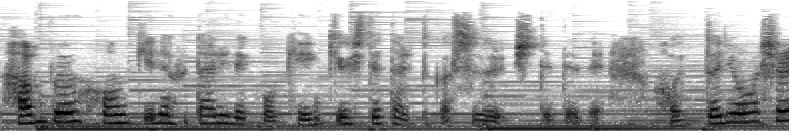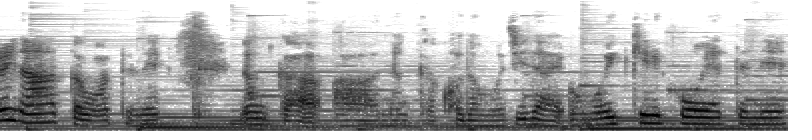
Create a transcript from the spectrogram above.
半分本気で2人でこう研究してたりとかしててね。本当に面白いなと思ってね。なんかあなんか子供時代思いっきりこうややってね、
